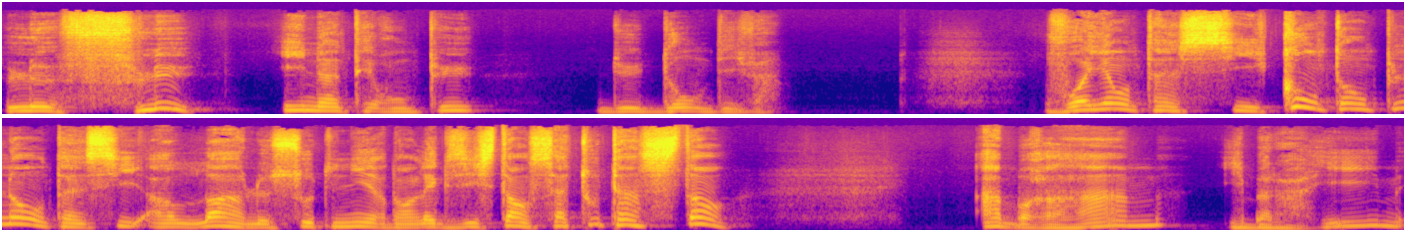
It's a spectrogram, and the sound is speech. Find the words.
le flux ininterrompu du don divin. Voyant ainsi, contemplant ainsi Allah le soutenir dans l'existence à tout instant, Abraham, Ibrahim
